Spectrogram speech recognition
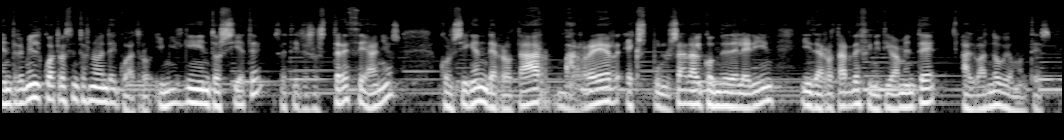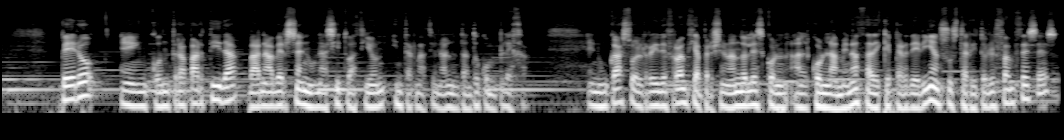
entre 1494 y 1507, es decir, esos 13 años, consiguen derrotar, barrer, expulsar al conde de Lerín y derrotar definitivamente al bando Beomontés. Pero en contrapartida van a verse en una situación internacional un tanto compleja. En un caso, el rey de Francia presionándoles con, la amenaza de que perderían sus territorios franceses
